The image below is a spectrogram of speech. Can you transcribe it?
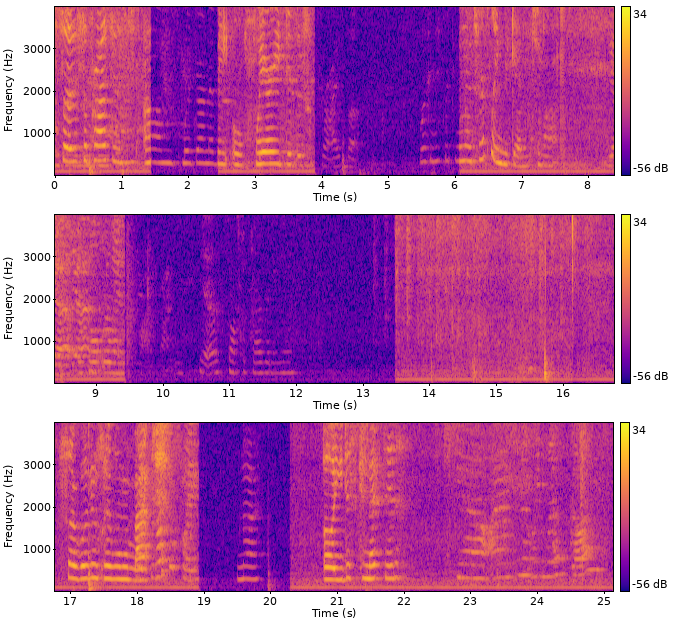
So the surprise is um we're gonna be oh we already did the surprise but we're gonna be sleeping on a trampoline again tonight. Yeah, it's not really. Yeah, it's not a surprise anymore. So we're gonna play one more Wait, match. did I just sleep? No. Oh, you disconnected? Yeah, I accidentally left, guys.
